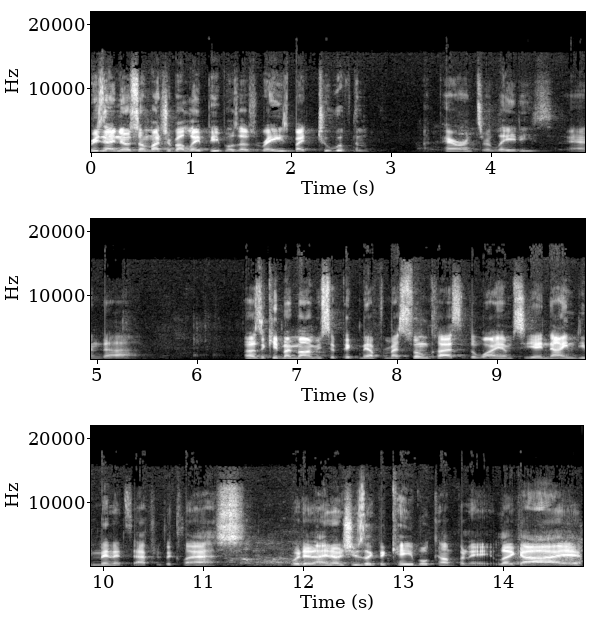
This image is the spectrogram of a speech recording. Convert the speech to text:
Reason I know so much about late people is I was raised by two of them. My parents are ladies, and uh, when I was a kid, my mom used to pick me up from my swim class at the YMCA 90 minutes after the class. What did I know? She was like the cable company. Like I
